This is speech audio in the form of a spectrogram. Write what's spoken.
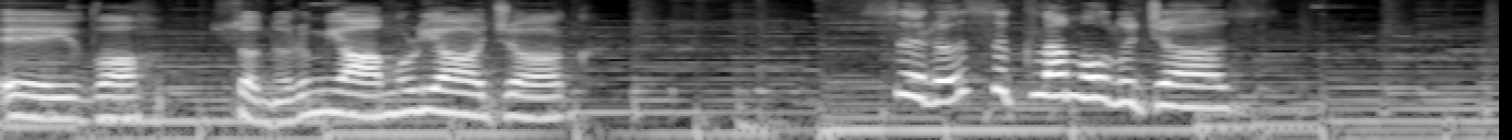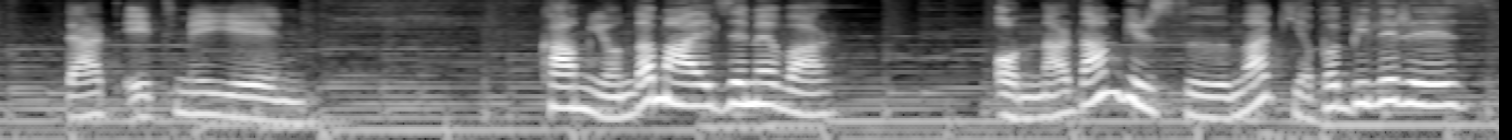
Eyvah, sanırım yağmur yağacak. Sırılsıklam olacağız. Dert etmeyin. Kamyonda malzeme var. Onlardan bir sığınak yapabiliriz.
